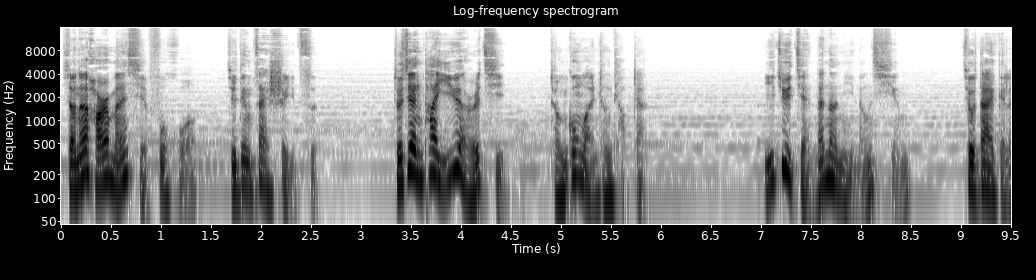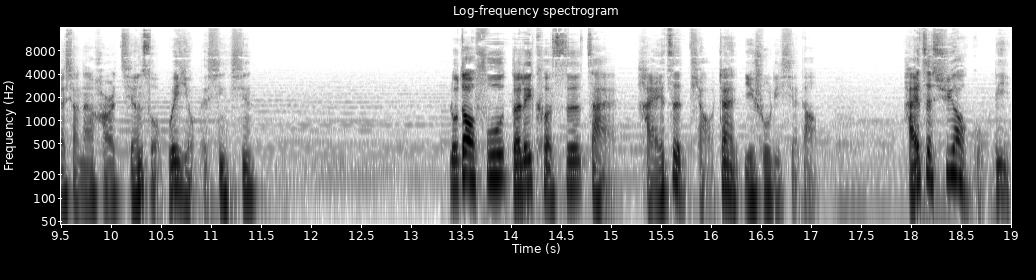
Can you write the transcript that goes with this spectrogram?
小男孩满血复活，决定再试一次。只见他一跃而起，成功完成挑战。一句简单的“你能行”。就带给了小男孩前所未有的信心。鲁道夫·德雷克斯在《孩子挑战》一书里写道：“孩子需要鼓励，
